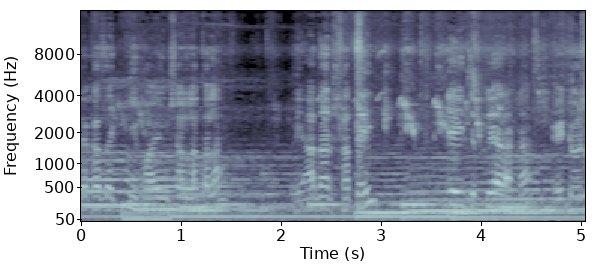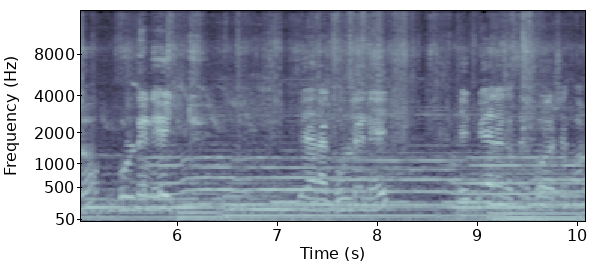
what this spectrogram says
দেখা যায় কী হয় ইনশাল্লাহ তালা। এই আদার সাথেই এই যে পেয়ারাটা, এটা হলো গোল্ডেন এইট পেয়ারা গোল্ডেন এইট এই পেয়ারা গাছের বয়স এখন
